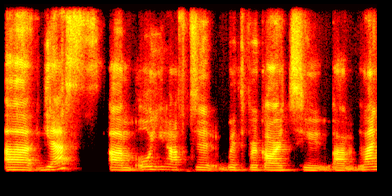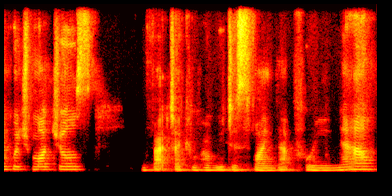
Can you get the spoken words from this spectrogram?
Uh, yes, um, all you have to, with regard to um, language modules, in fact, I can probably just find that for you now.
